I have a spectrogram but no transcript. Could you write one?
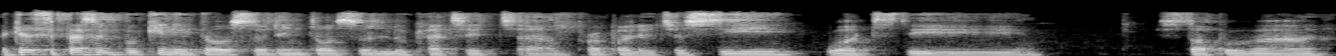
I guess the person booking it also didn't also look at it um, properly to see what the stopover,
